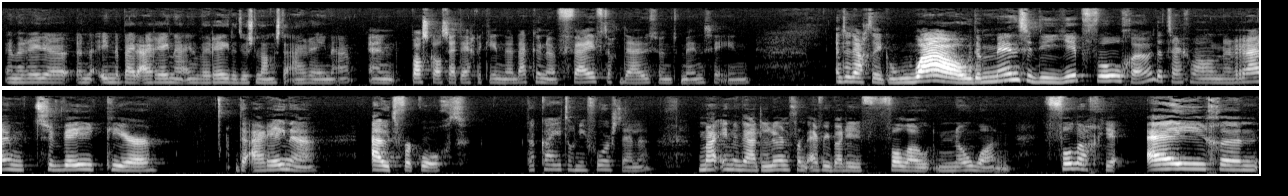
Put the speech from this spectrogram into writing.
en we reden in de, bij de arena en we reden dus langs de arena. En Pascal zei tegen de kinderen, daar kunnen 50.000 mensen in. En toen dacht ik, wauw, de mensen die Jip volgen, dat zijn gewoon ruim twee keer de arena uitverkocht. Dat kan je toch niet voorstellen? Maar inderdaad, learn from everybody, follow no one. Volg je eigen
